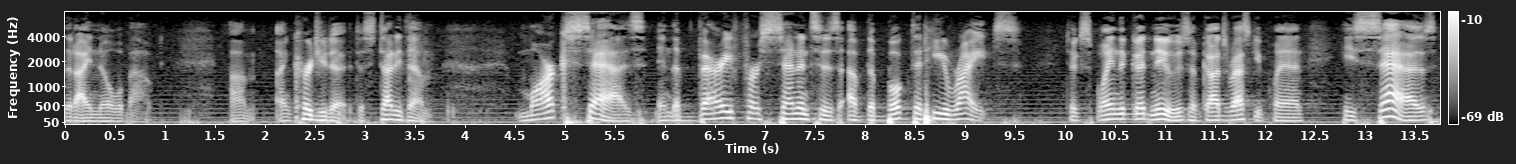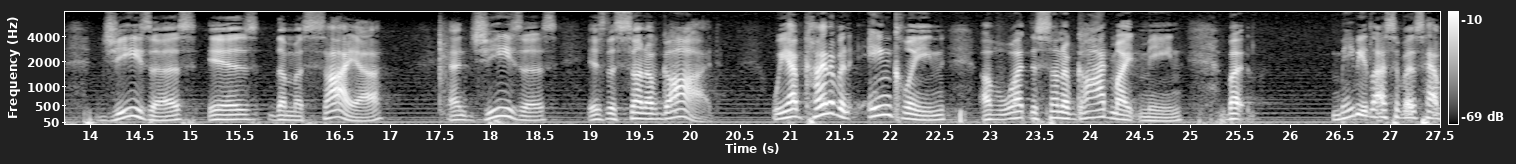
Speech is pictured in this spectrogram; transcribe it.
that I know about. Um, I encourage you to, to study them. Mark says in the very first sentences of the book that he writes to explain the good news of God's rescue plan, he says Jesus is the Messiah and Jesus is the Son of God. We have kind of an inkling of what the Son of God might mean, but maybe less of us have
